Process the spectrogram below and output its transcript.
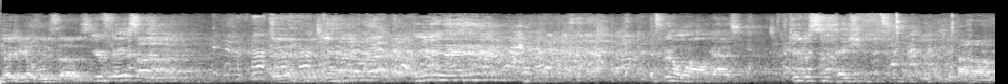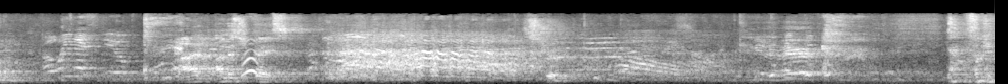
No, you don't lose those. your face. it's been a while, guys. Give us some patience. Um, Oh, we missed you. I, I miss your face. it's true. I forget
